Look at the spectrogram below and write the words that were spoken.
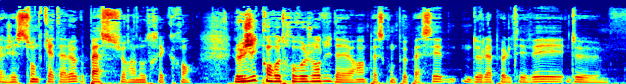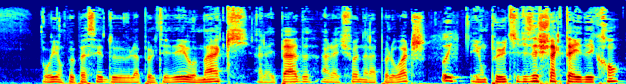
la gestion de catalogue passe sur un autre écran. Logique qu'on retrouve aujourd'hui d'ailleurs, hein, parce qu'on peut passer de l'Apple TV, de oui, on peut passer de l'Apple TV au Mac, à l'iPad, à l'iPhone, à l'Apple Watch. Oui. Et on peut utiliser chaque taille d'écran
